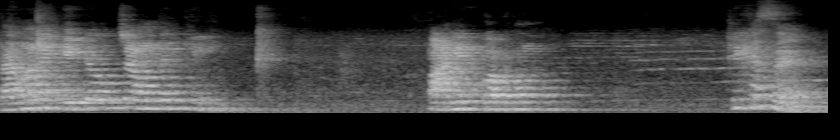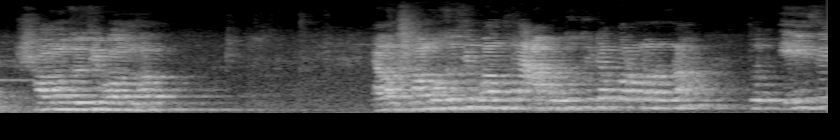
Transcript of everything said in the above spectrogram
তার মানে এটা হচ্ছে আমাদের কি? পানির গঠন। ঠিক আছে? সমযোজী বন্ধন। এবং সমযোজী বন্ধনে আবদ্ধ দুইটা পরমাণু না? তো এই যে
